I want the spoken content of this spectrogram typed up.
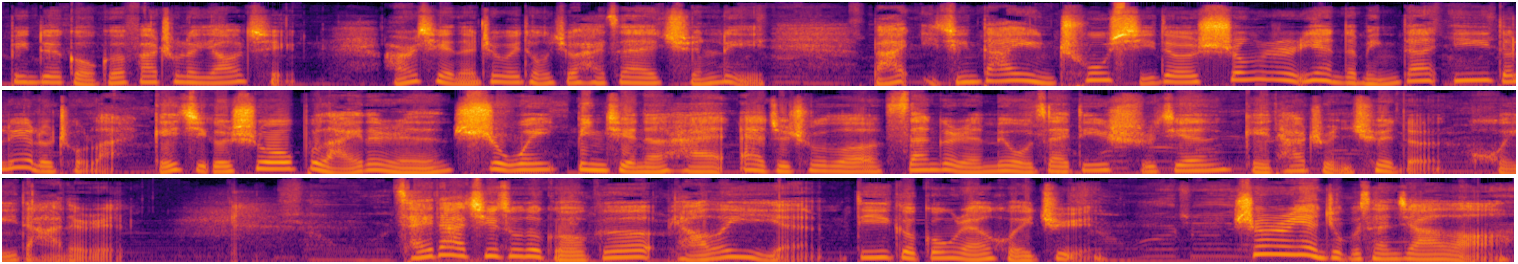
并对狗哥发出了邀请，而且呢，这位同学还在群里把已经答应出席的生日宴的名单一一的列了出来，给几个说不来的人示威，并且呢，还艾特出了三个人没有在第一时间给他准确的回答的人。财大气粗的狗哥瞟了一眼，第一个公然回拒，生日宴就不参加了，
